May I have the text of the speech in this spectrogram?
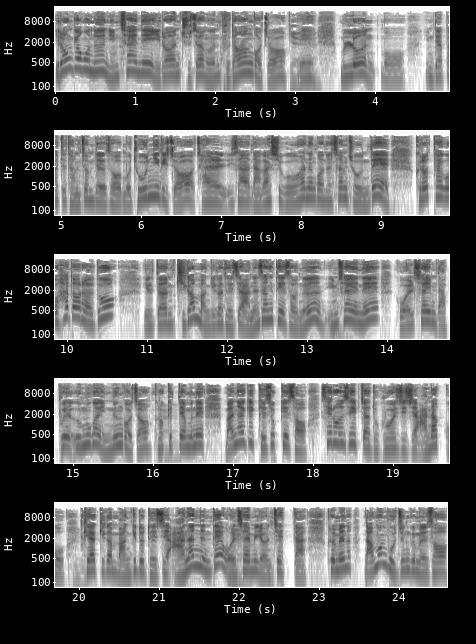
이런 경우는 임차인의 이러한 주장은 부당한 거죠. 예. 예. 물론 뭐 임대 아파트 당첨돼서 뭐 좋은 일이죠. 잘 이사 나가시고 하는 거는 참 좋은데 그렇다고 하더라도 일단 기간 만기가 되지 않은 상태에서는 임차인의 그 월차임 납부의 의무가 있는 거죠. 그렇기 네. 때문에 만약에 계속해서 새로운 세입자도 구해지지 않았고 음. 계약 기간 만기도 되지 않았는데 월차임을 연체했다. 그러면 남은 보증금에서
